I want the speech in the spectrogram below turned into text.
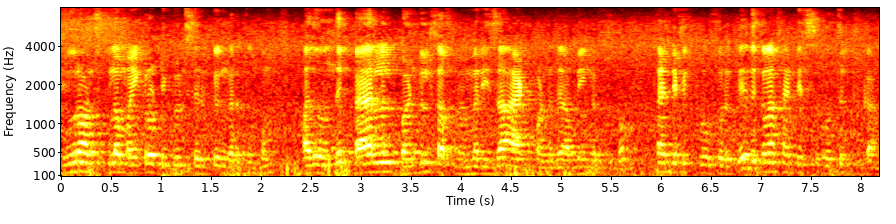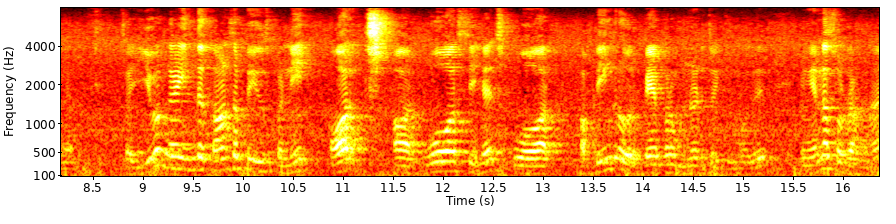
நியூரான்ஸுக்குள்ளே மைக்ரோ டியூபியூல்ஸ் இருக்குங்கிறதுக்கும் அது வந்து பேரல் பண்டில்ஸ் ஆஃப் மெமரிஸாக ஆக்ட் பண்ணுது அப்படிங்கிறதுக்கும் சயின்டிஃபிக் ப்ரூஃப் இருக்குது இதுக்கெல்லாம் சயின்டிஸ்ட் ஒத்துட்டு இருக்காங்க ஸோ இவங்க இந்த கான்செப்டை யூஸ் பண்ணி ஆர்ச் ஆர் ஓஆர்சிஹெச் ஓஆர் அப்படிங்கிற ஒரு பேப்பரை முன்னெடுத்து வைக்கும் இவங்க என்ன சொல்கிறாங்கன்னா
